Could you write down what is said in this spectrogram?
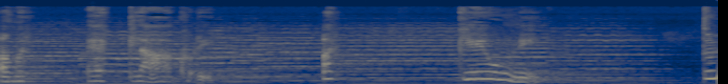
আমার একলা ঘরে আর কেউ নেই। তুই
